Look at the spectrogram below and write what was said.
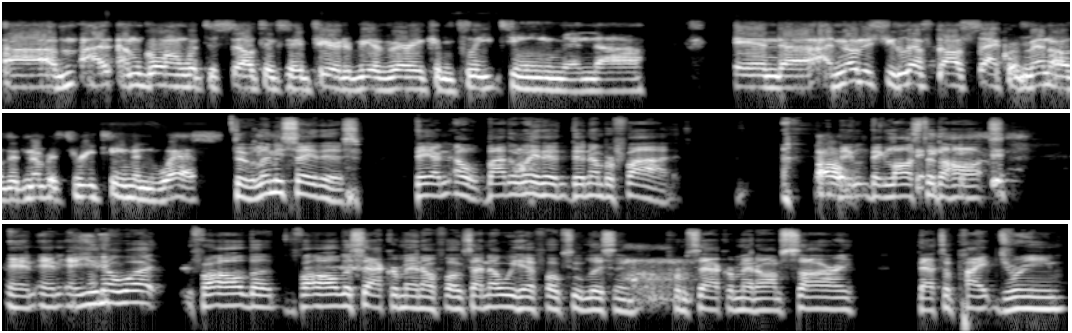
Um, I, I'm going with the Celtics. They appear to be a very complete team, and uh, and uh, I noticed you left off Sacramento, the number three team in the West. Dude, let me say this. They are oh, by the way, they're, they're number five. Oh, They, they lost to the Hawks. And, and and you know what? For all the for all the Sacramento folks, I know we have folks who listen from Sacramento. I'm sorry, that's a pipe dream.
